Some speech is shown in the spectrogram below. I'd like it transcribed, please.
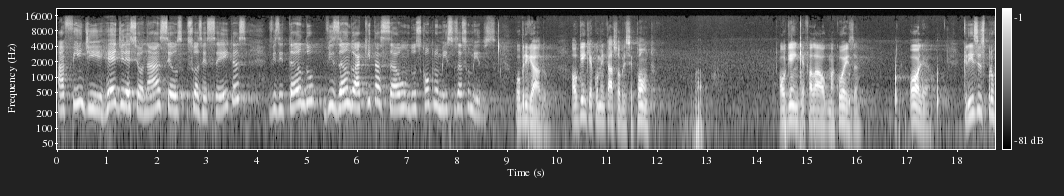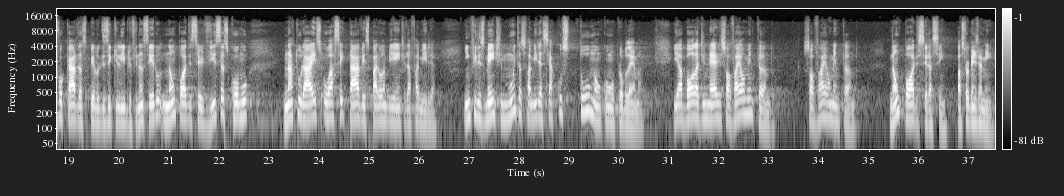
a fim de redirecionar seus, suas receitas, visitando, visando a quitação dos compromissos assumidos. Obrigado. Alguém quer comentar sobre esse ponto? Alguém quer falar alguma coisa? Olha, crises provocadas pelo desequilíbrio financeiro não podem ser vistas como naturais ou aceitáveis para o ambiente da família. Infelizmente, muitas famílias se acostumam com o problema e a bola de neve só vai aumentando, só vai aumentando. Não pode ser assim. Pastor Benjamin.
